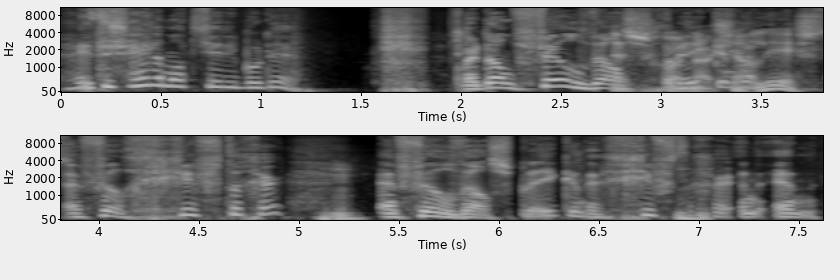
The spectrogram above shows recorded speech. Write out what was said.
het is helemaal Thierry Baudet. Maar dan veel welsprekender en veel giftiger. Hm. En veel welsprekender en giftiger. En, en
